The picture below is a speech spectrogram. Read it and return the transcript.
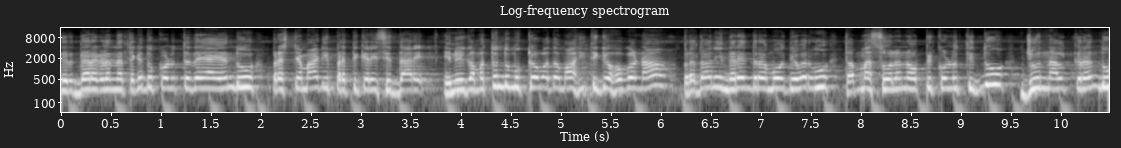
ನಿರ್ಧಾರಗಳನ್ನು ತೆಗೆದುಕೊಳ್ಳುತ್ತದೆಯಾ ಎಂದು ಪ್ರಶ್ನೆ ಮಾಡಿ ಪ್ರತಿಕ್ರಿಯಿಸಿದ್ದಾರೆ. ಇನ್ನು ಈಗ ಮತ್ತೊಂದು ಮುಖ್ಯವಾದ ಮಾಹಿತಿಗೆ ಹೋಗೋಣ. ಪ್ರಧಾನಿ ನರೇಂದ್ರ ಮೋದಿ ಅವರು ತಮ್ಮ ಸೋಲನ್ನು ಒಪ್ಪಿಕೊಳ್ಳುತ್ತಿದ್ದು ಜೂನ್ ನಾಲ್ಕರಂದು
